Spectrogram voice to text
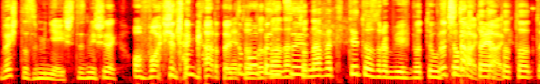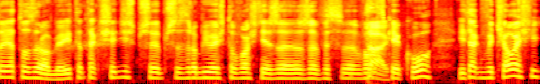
weź to zmniejsz, ty zmniejszysz tak, o właśnie ten karton. Nie, I to, to, było to, to, okolicy... nawet ty to zrobiłeś, bo ty już Znaczy tak, to, ja, tak. to, to, to ja to zrobię. I to tak siedzisz, przy, przy zrobiłeś to właśnie, że, że wys, wąskie kół i tak wyciąłeś i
